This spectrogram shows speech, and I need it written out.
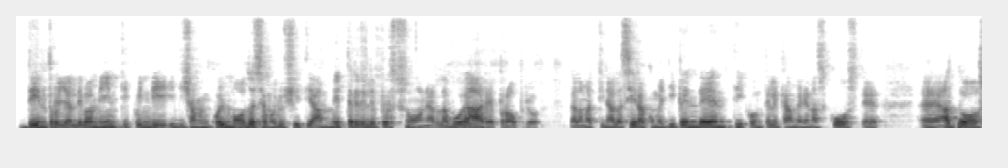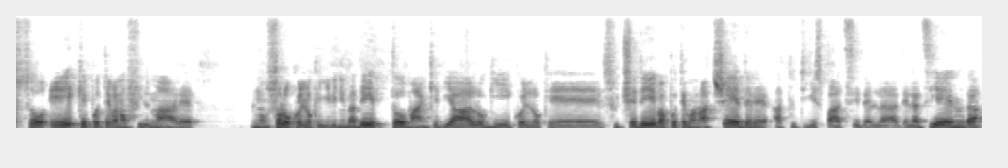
dentro gli allevamenti, quindi diciamo in quel modo siamo riusciti a mettere delle persone a lavorare proprio dalla mattina alla sera come dipendenti con telecamere nascoste eh, addosso e che potevano filmare non solo quello che gli veniva detto, ma anche dialoghi, quello che succedeva, potevano accedere a tutti gli spazi del, dell'azienda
